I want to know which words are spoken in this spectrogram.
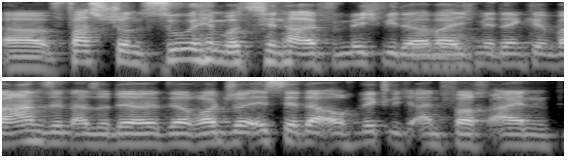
Äh, fast schon zu emotional für mich wieder, ja. weil ich mir denke, Wahnsinn, also der, der Roger ist ja da auch wirklich einfach ein,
